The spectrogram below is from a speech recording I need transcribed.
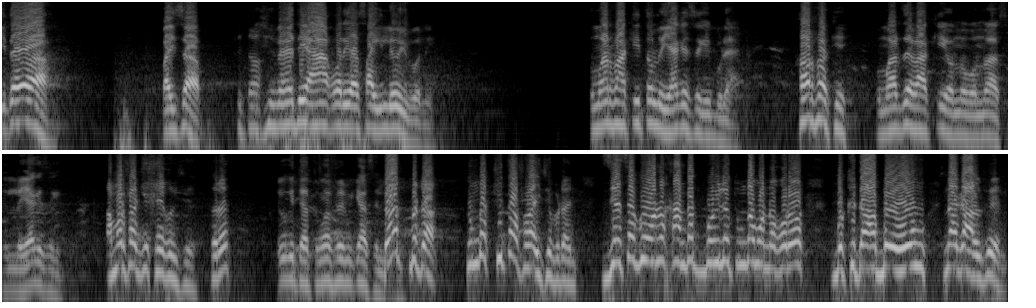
কিতা? পাইসাব সিবাহেদি আ করিয়া চাইলে হইব নি তোমার বাকি তো লইয়া গেছে কি বুড়া কার ফাঁকি? তোমার যে বাকি অন্য বন্ধ আছিল লইয়া গেছে কি? আমার ফাঁকি শেষ হয়েছে তোরে ও কিতা তোমার প্রেমিকা আছিল। দেখ বেটা তোমরা কিতা ফাইছে বেটা? যে সাগু অনেক কান্দাত বইলে তোমরা মনে করো কিতা বউ না গার্লফ্রেন্ড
